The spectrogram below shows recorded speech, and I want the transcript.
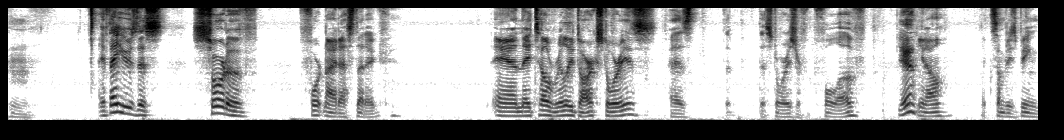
hmm, if they use this sort of Fortnite aesthetic and they tell really dark stories as the, the stories are full of, yeah you know, like somebody's being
